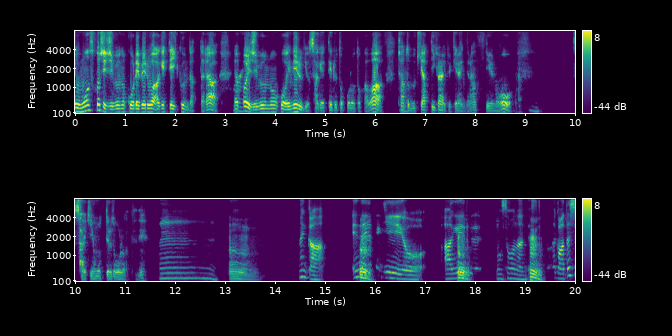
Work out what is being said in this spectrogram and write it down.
でももう少し自分のこうレベルを上げていくんだったら、やっぱり自分のこうエネルギーを下げてるところとかは、ちゃんと向き合っていかないといけないんだなっていうのを最近思ってるところだってね。うん。うーん。うん。なんか、エネルギーを上げるもそうなんですけど、うんなんか私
